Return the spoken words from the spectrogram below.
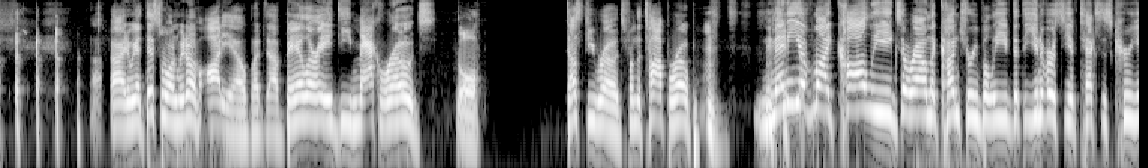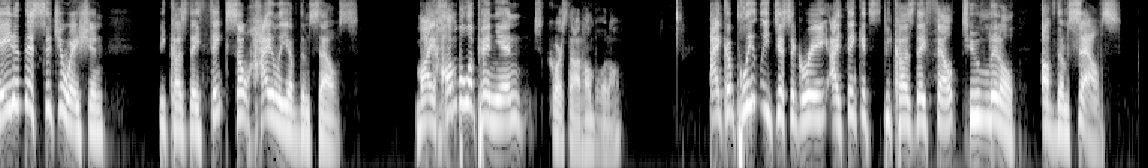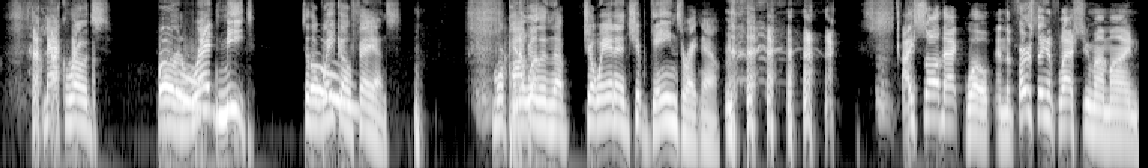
own. all right, we got this one. We don't have audio, but uh, Baylor AD Mac Rhodes, Oh, Dusty Rhodes from the top rope. Many of my colleagues around the country believe that the University of Texas created this situation because they think so highly of themselves. My humble opinion, of course, not humble at all. I completely disagree. I think it's because they felt too little of themselves. Mac Rhodes throwing red meat to the Waco fans. More You know popular than the Joanna and Chip Gaines right now. I saw that quote, and the first thing that flashed through my mind,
